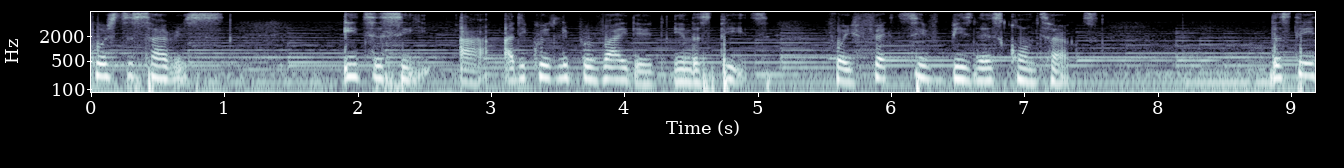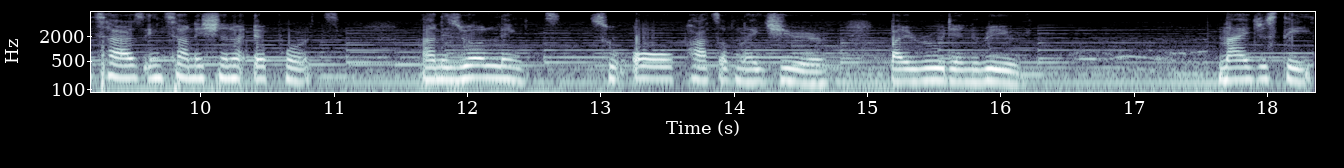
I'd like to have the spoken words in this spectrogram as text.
postal service, etc. are adequately provided in the state for effective business contact. The state has international airports and is well linked to all parts of Nigeria by road and rail. Niger State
